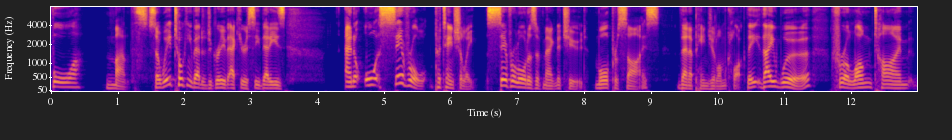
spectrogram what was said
four months. So we're talking about a degree of accuracy that is and or several potentially several orders of magnitude more precise than a pendulum clock. They they were for a long time,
